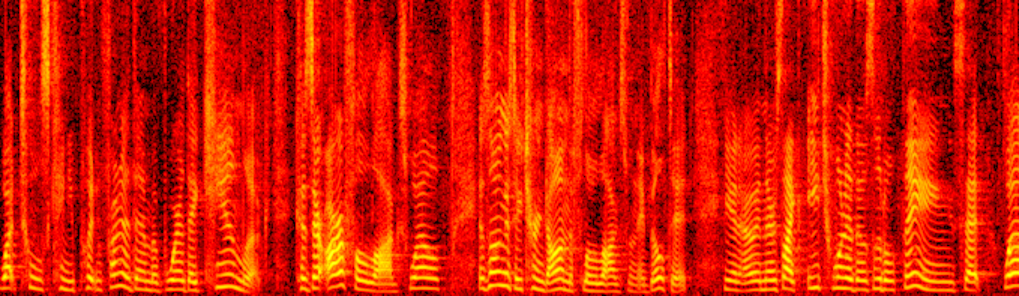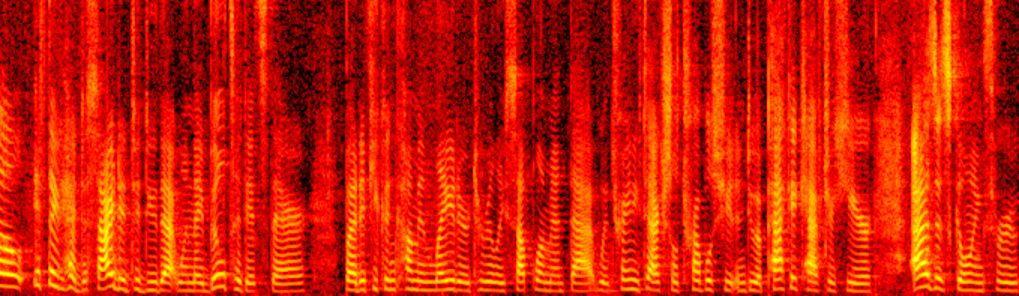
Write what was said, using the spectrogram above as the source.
what tools can you put in front of them of where they can look? Because there are flow logs. Well, as long as they turned on the flow logs when they built it, you know, and there's like each one of those little things that, well, if they had decided to do that when they built it, it's there. But if you can come in later to really supplement that with mm-hmm. training to actually troubleshoot and do a packet capture here as it's going through,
